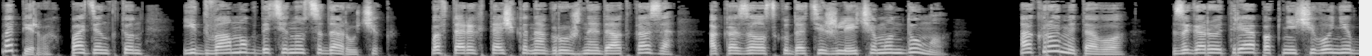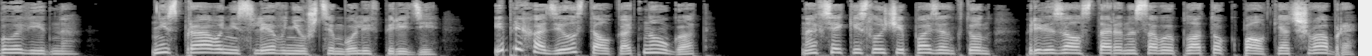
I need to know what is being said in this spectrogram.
Во-первых, Паддингтон едва мог дотянуться до ручек. Во-вторых, тачка, нагруженная до отказа, оказалась куда тяжелее, чем он думал. А кроме того, за горой тряпок ничего не было видно. Ни справа, ни слева, ни уж тем более впереди. И приходилось толкать наугад. На всякий случай Пазингтон привязал старый носовой платок к палке от швабры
